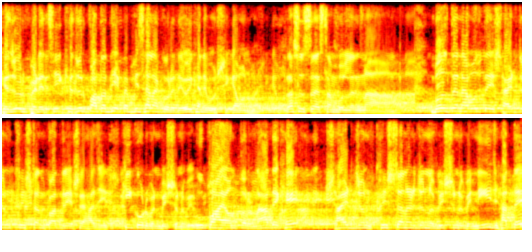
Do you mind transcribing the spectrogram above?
খেজুর পেড়েছি, খেজুর পাতা দিয়ে একটা বিছানা করে দে, ওইখানে বসি, কেমন হয়? রাসূল ওয়াসাল্লাম বললেন, না। বলতে না বলতে ষাট জন খ্রিস্টান পাদ্রী এসে হাজির। কি করবেন বিশ্বনবী? উপায় অন্তর না দেখে ষাট জন খ্রিস্টানের জন্য বিশ্বনবী নিজ হাতে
